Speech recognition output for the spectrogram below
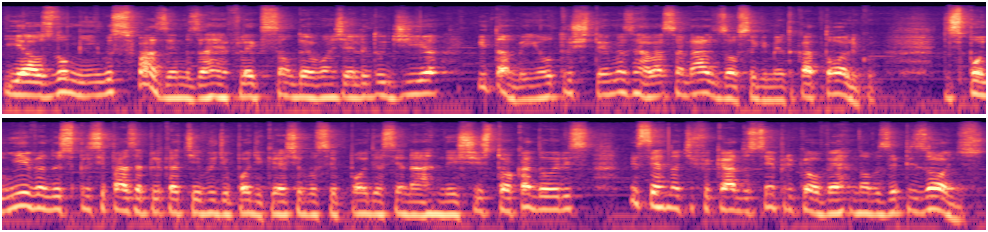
e aos domingos fazemos a reflexão do Evangelho do dia e também outros temas relacionados ao segmento católico. Disponível nos principais aplicativos de podcast, você pode assinar nestes tocadores e ser notificado sempre que houver novos episódios.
